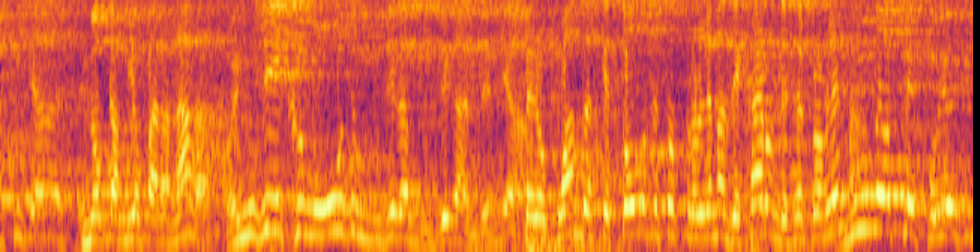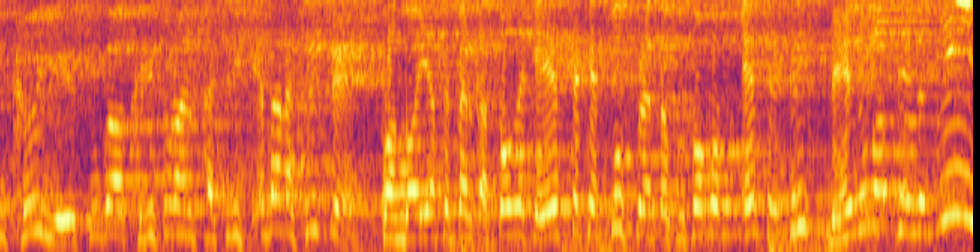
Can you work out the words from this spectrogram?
전혀 바뀌지 않았어요. No cambió para nada. 언제 그 모든 문제가 문제가 안 됐냐? Pero ¿cuándo es que todos esos problemas dejaron de ser problemas? 눈앞에 보여진 그 예수가 그리스도라는 사실이 깨달아질 때, Cuando ella se percató de que este Jesús frente a sus ojos es el Cristo. 내 눈앞에 있는 이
